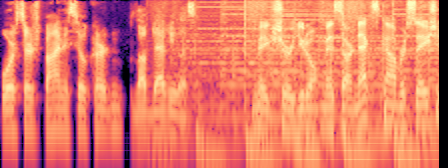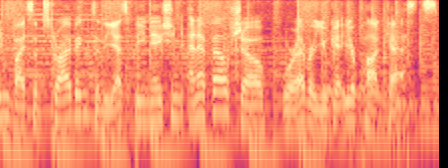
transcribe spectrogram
or search Behind the Steel Curtain. Love to have you listen. Make sure you don't miss our next conversation by subscribing to the SB Nation NFL show wherever you get your podcasts.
